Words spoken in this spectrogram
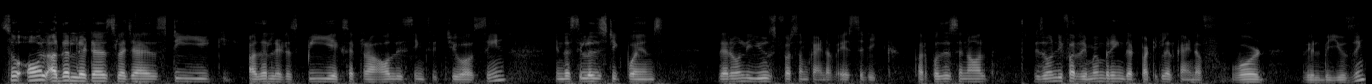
So all other letters such as T, other letters P etc all these things which you have seen in the syllogistic poems they are only used for some kind of aesthetic purposes and all is only for remembering that particular kind of word we will be using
